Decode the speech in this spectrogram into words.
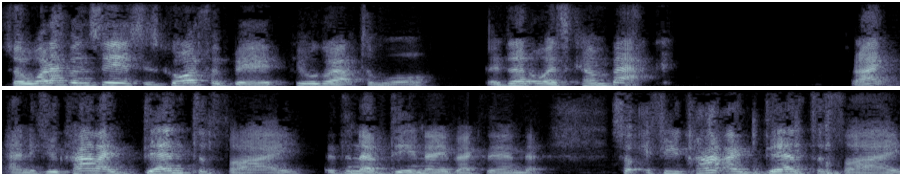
So what happens is, is God forbid, people go out to war, they don't always come back, right? And if you can't identify, they didn't have DNA back then. So if you can't identify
